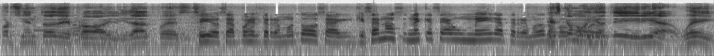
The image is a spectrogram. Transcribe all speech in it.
100% de probabilidad, pues. Sí, o sea, pues el terremoto, o sea, quizás no, no es que sea un mega terremoto. Es tampoco como yo te diría, güey,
